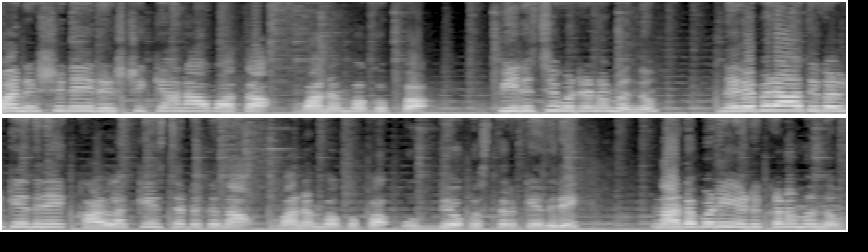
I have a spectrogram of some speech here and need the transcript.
മനുഷ്യനെ രക്ഷിക്കാനാവാത്ത വനം വകുപ്പ് പിരിച്ചുവിടണമെന്നും നിരപരാധികൾക്കെതിരെ കള്ളക്കേസെടുക്കുന്ന വനം വകുപ്പ് ഉദ്യോഗസ്ഥർക്കെതിരെ നടപടിയെടുക്കണമെന്നും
